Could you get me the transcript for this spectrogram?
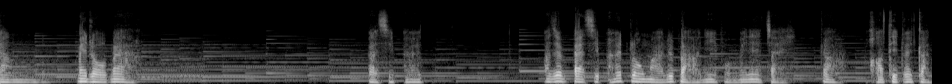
ยังไม่โลมาก 80เฮิรตซ์ อาจจะ80เฮิรต์ลงมาหรือเปล่านี่ผมไม่แน่ใจ ก็ขอติดไว้ก่อน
